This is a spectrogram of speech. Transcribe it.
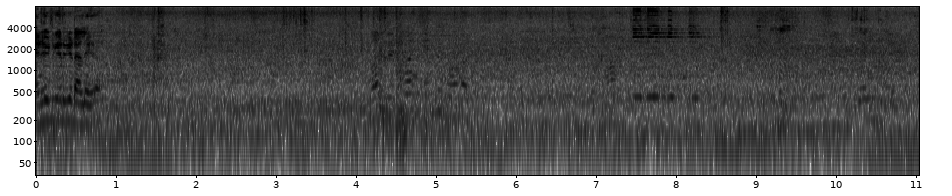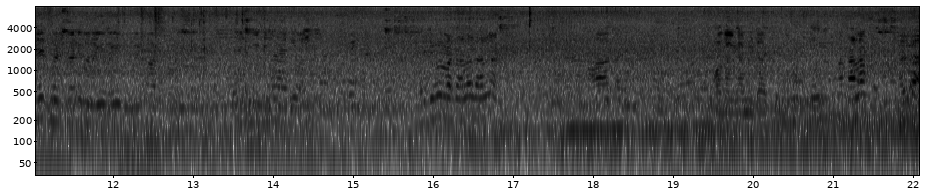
एडिट करके डालेगा। एक वाली बनाई थी में मसाला डालना? हाँ बहुत हल्का मीठा मसाला? हल्का।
